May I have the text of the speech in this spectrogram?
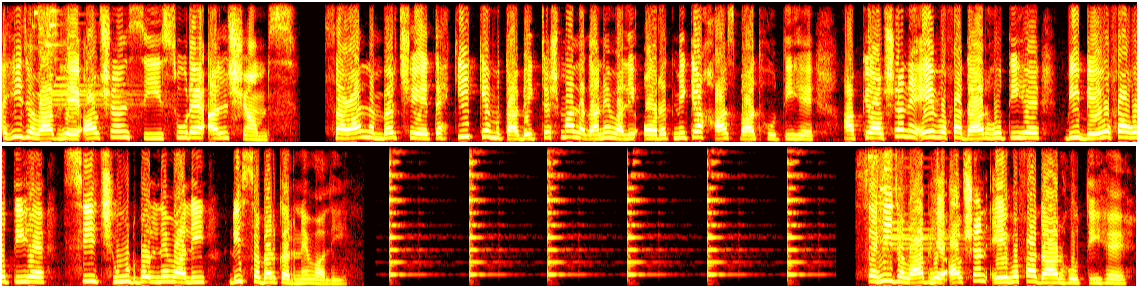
सही जवाब है ऑप्शन सी सूर्य अल शम्स। सवाल नंबर छः, तहकीक के मुताबिक चश्मा लगाने वाली औरत में क्या ख़ास बात होती है? आपके ऑप्शन है, ए, वफ़ादार होती है, बी, बेवफा होती है, सी, झूठ बोलने वाली, डी, सब्र करने वाली। सही जवाब है, ऑप्शन ए, वफ़ादार होती है।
